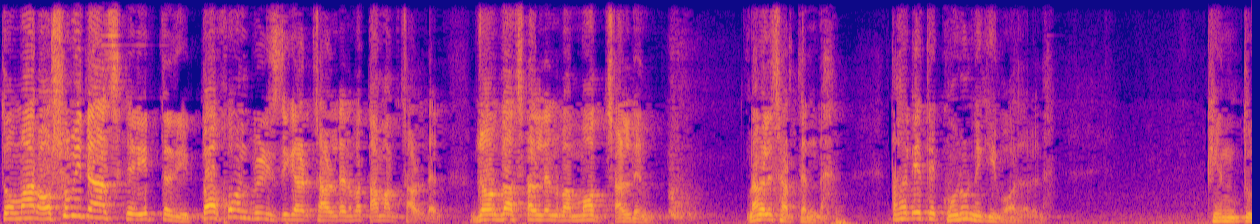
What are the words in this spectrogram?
তোমার অসুবিধা আছে ইত্যাদি। তখন বিড়ি সিগারেট ছাড়লেন বা তামাক ছাড়লেন জর্দা ছাড়লেন বা মদ ছাড়লেন। না হলে ছাড়তেন না। তাহলে এতে কোনো নেকি পাওয়া যাবে না। কিন্তু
